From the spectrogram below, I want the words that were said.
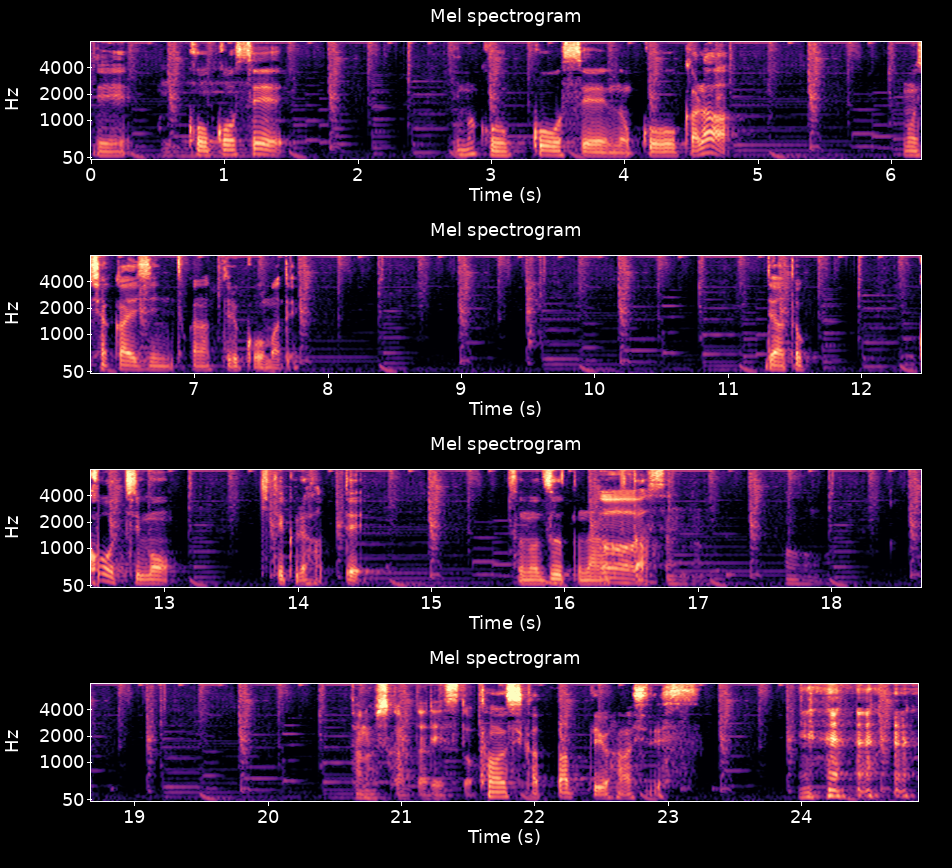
ー。でえー高校生今高校生の子からもう社会人とかなってる子まで。であとコーチも来てくれはってそのずっと習ってああそんなおう楽しかったですと。た楽しかったっていう話です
